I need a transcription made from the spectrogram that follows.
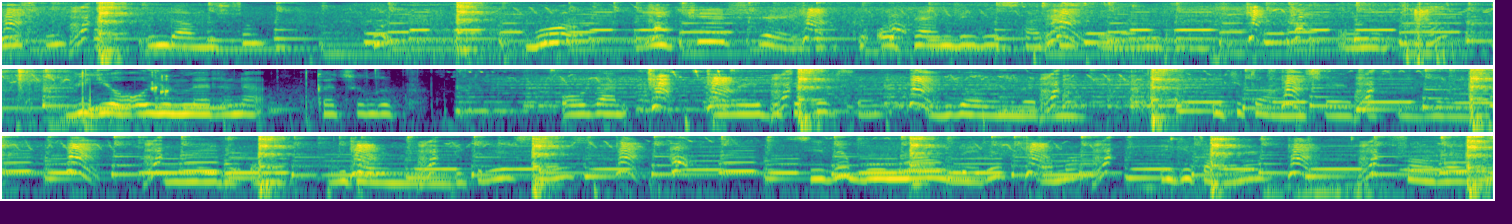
Almıştım. Dün de almıştım. Bu, bu iki şey. O pembeli saçma şeyler. Onun video oyunlarına katılıp oradan orayı bitirirsek video oyunlarını iki tane şey yaparsınız yani. neydi o bu oyunları bitirirseniz size bundan verir ama iki tane sonra da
